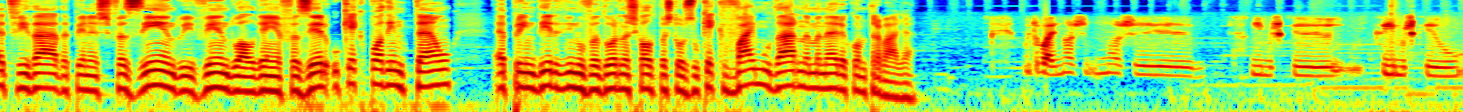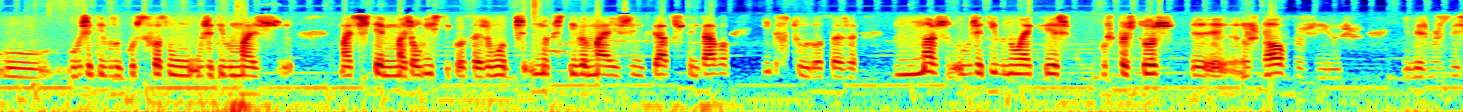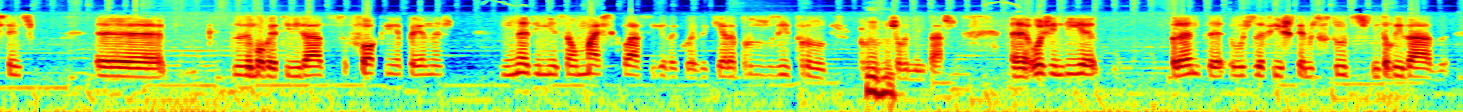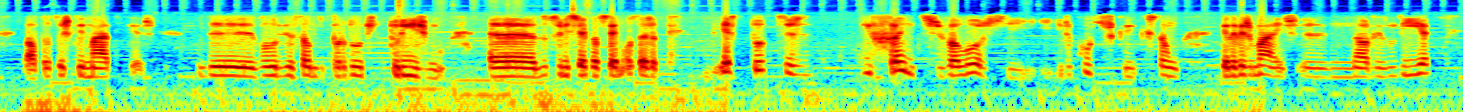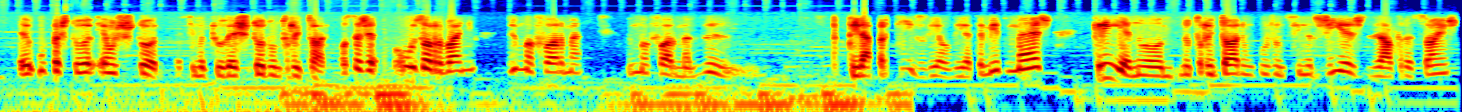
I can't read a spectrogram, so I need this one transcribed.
atividade apenas fazendo e vendo alguém a fazer, o que é que pode então aprender de inovador na escola de pastores? O que é que vai mudar na maneira como trabalha? Muito bem, nós, nós eh, definimos que queríamos que o, o, objetivo do curso fosse um objetivo mais, mais sistema, mais holístico, ou seja, uma, uma perspectiva mais integrada, sustentável e de futuro. Ou seja, nós, o objetivo não é que as os pastores, eh, os novos e, os, e mesmo os existentes, eh, desenvolvem atividade, se foquem apenas na dimensão mais clássica da coisa, que era produzir produtos, produtos uhum. alimentares. Eh, hoje em dia, perante os desafios que temos de futuro, de sustentabilidade, de alterações climáticas, de valorização de produtos, de turismo, uh, do serviço de ecossistema, ou seja, este, todos estes diferentes valores e, e recursos que, que, estão cada vez mais uh, na ordem do dia, uh, o pastor é um gestor, acima de tudo, é gestor de um território. Ou seja, usa o rebanho de uma forma, de uma forma de tirar partido dele diretamente, mas cria no, no território um conjunto de sinergias, de alterações,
